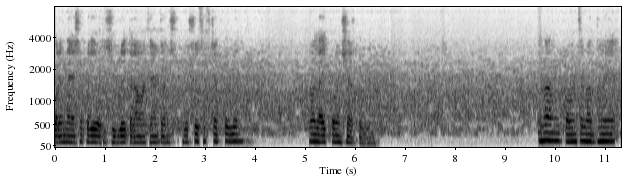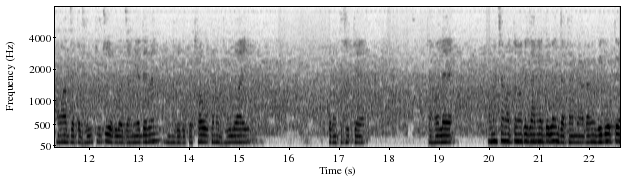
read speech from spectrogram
করেন না আশা করি অতি শীঘ্রই তারা আমার চ্যানেলটা অবশ্যই সাবস্ক্রাইব করবেন এবং লাইক কমেন্ট শেয়ার করবেন। এবং কমেন্টসের মাধ্যমে আমার যত ভুল ত্রুটি, এগুলো জানিয়ে দেবেন। আমি যদি কোথাও কোনো ভুল হয়, কোনো কিছুতে, তাহলে কমেন্টসের মাধ্যমে আমাকে জানিয়ে দেবেন, যাতে আমি আগামী ভিডিওতে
